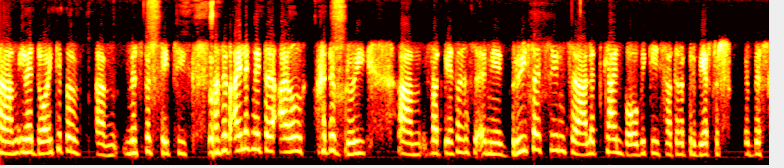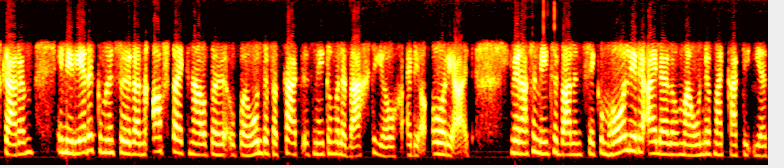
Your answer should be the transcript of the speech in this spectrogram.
Ehm um, jy weet daai tipe ehm um, mispersepsies. Is dit eintlik net 'n uil wat 'n broei ehm um, wat besig is in die broeiseisoen, so hulle het klein babatjies wat hulle probeer beskerm en die rede kom hulle so dan afstyk nou op 'n op 'n hond of 'n kat is net om hulle weg te jaag uit die area uit. Jy weet as mense bel en sê kom haal hierdie eile om my hond of my kat te eet.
